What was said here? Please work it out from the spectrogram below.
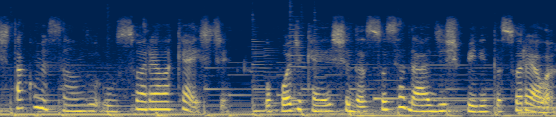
Está começando o Sorella Cast, o podcast da Sociedade Espírita Sorella.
